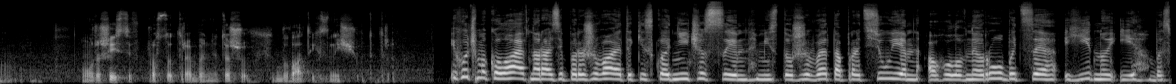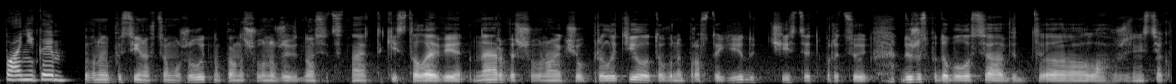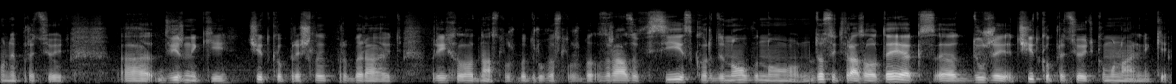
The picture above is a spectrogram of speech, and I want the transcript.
ну, рашистів просто треба не те, що вбивати їх, знищувати треба. І хоч Миколаїв наразі переживає такі складні часи, місто живе та працює, а головне робить це гідно і без паніки. Вони постійно в цьому живуть. Напевно, що вони вже відносяться на такі сталеві нерви, що воно, якщо прилетіло, то вони просто їдуть, чистять, працюють. Дуже сподобалося відлагодженість, як вони працюють. Е, Двірники чітко прийшли, прибирають. Приїхала одна служба, друга служба. Зразу всі скоординовано. Досить вразило те, як е, дуже чітко працюють комунальники.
